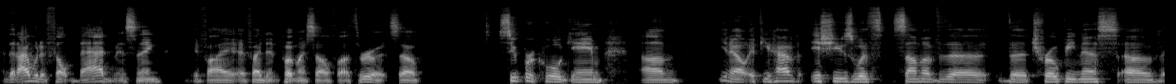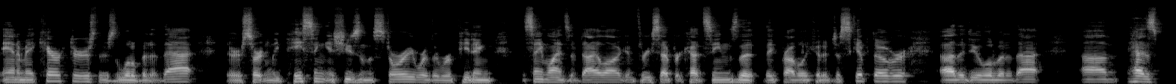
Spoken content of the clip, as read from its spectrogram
and that i would have felt bad missing if i if i didn't put myself uh, through it so super cool game um, you know, if you have issues with some of the the tropiness of anime characters, there's a little bit of that. There are certainly pacing issues in the story where they're repeating the same lines of dialogue in three separate cutscenes that they probably could have just skipped over. Uh, they do a little bit of that. Um, has,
